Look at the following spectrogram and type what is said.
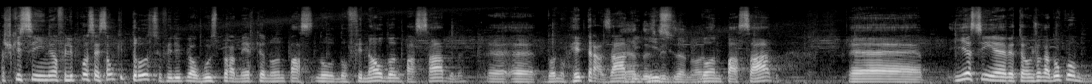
Acho que sim, né? O Felipe Conceição que trouxe o Felipe Augusto para a América no, ano, no, no, final do ano passado, né? É, é, do ano retrasado, é, início 2019. do ano passado. É, e assim, Everton é um jogador com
